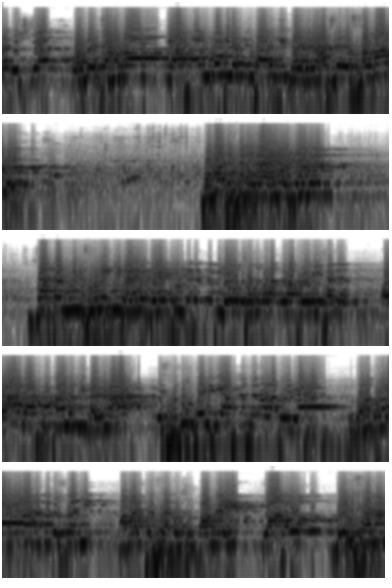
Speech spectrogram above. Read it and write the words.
में पेश किया और मैं चाहूँगा कि आप इनको भी अपनी तालीम की गड़गड़ाहट से वो सम्मान दें। बहुत अच्छा लग रहा है और जब जब तक मैं सोने की सुनते तब तक लोग बड़ा प्रेमी और आज आपकी कानून की गड़गड़ाहट ये सबूत देने की आपके अंदर बड़ा प्रेमी है। बहुत बहुत धन्यवाद पुष्पा जी। हमारी तरफ़ से आपको शुभकामनाएँ हैं कि आपको देवस्थानम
